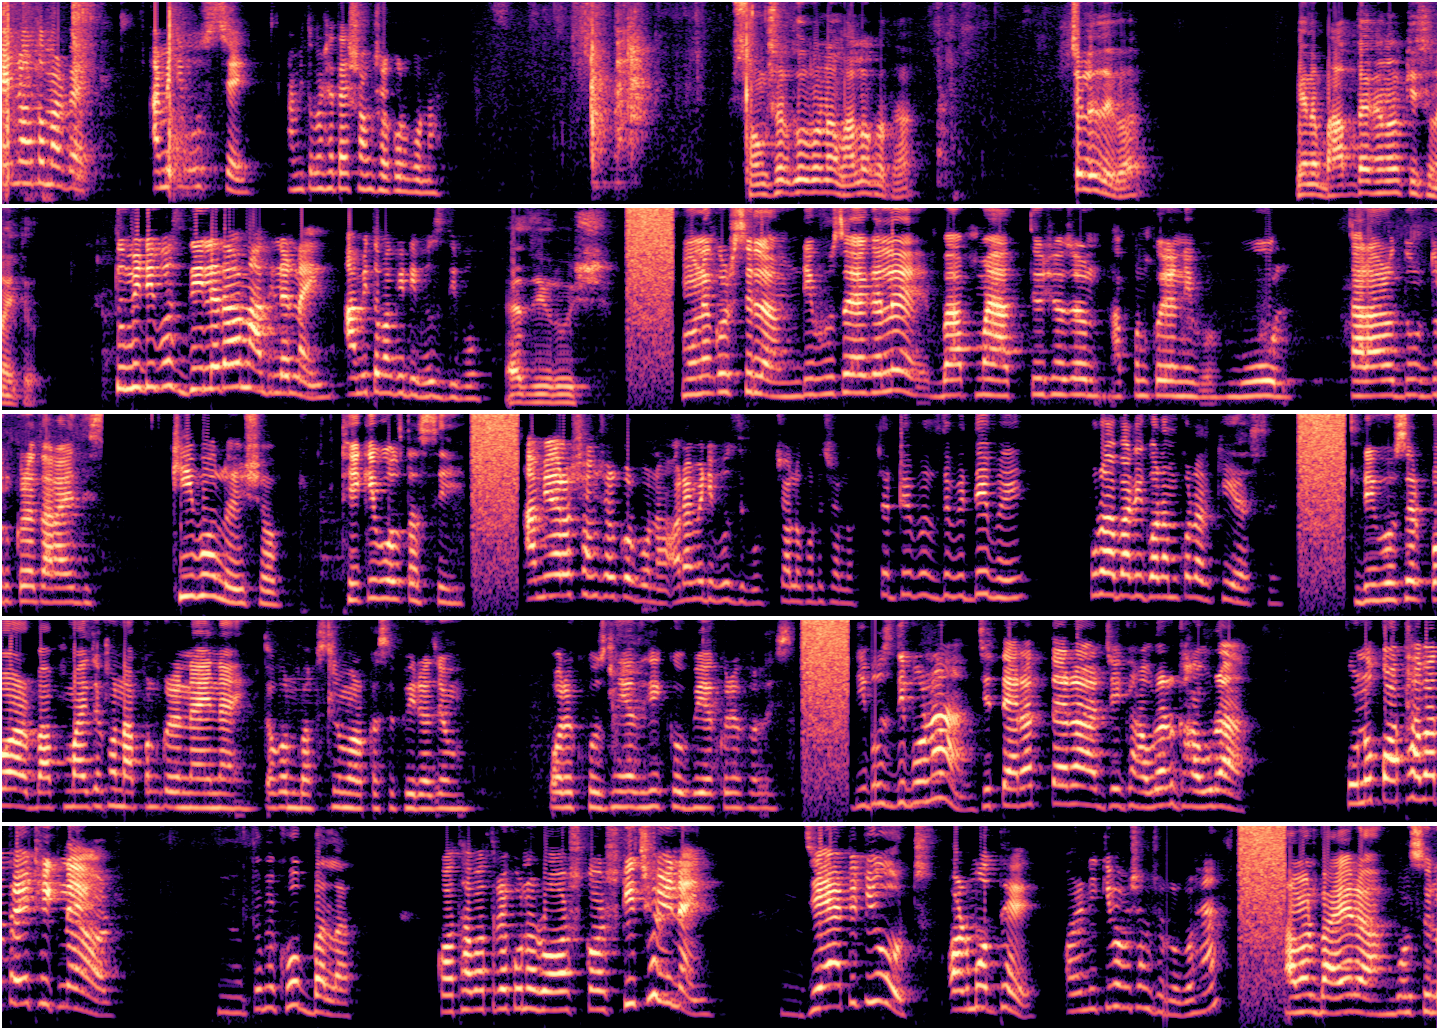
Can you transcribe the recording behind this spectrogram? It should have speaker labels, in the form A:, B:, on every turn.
A: এই নাও তোমার ব্যাগ। আমি ডিভোর্স চাই। আমি তোমার সাথে আর সংসার করব না।
B: সংসার করব না ভালো কথা। চলে যাবা কেন ভাব দেখানোর কিছু নাই তো।
A: তুমি ডিভোর্স দিলে দাও না দিলে নাই। আমি তোমাকে ডিভোর্স দিব।
B: অ্যাজ ইউ উইশ
C: মনে করছিলাম ডিভোর্স হয়ে গেলে বাপ মা আত্মীয় স্বজন আপন করে নিব। ভুল। তারা আরও দূর দূর করে তারাই দিস
A: কি বলো এসব?
C: ঠিকই বলতাছি।
A: আমি আর সংসার করব না আর আমি ডিভোর্স দিব। চলো করে চলো।
D: তো ডিভোর্স দিবি দিবি? পুরা বাড়ি গরম করার কি আছে?
C: ডিভোর্সের পর বাপ মা যখন আপন করে নেয় নাই তখন ভাবছিলাম ওর কাছে ফিরে যাম পরে খোঁজ নিয়ে দেখি কেউ বিয়ে করে ফেলাইছে
A: ডিভোর্স দিব না? যে তেরার তেরা আর যে ঘাউরার ঘাউরা। কোনো কথাবার্তাই ঠিক নাই ওর।
D: তুমি খুব বালা।
A: কথাবার্তায় কোনো রস কস কিছুই নাই। যে অ্যাটিটিউড ওর মধ্যে ওরা নিয়ে কীভাবে সংসার করব হ্যাঁ?
C: আমার ভাইয়েরা বলছিল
